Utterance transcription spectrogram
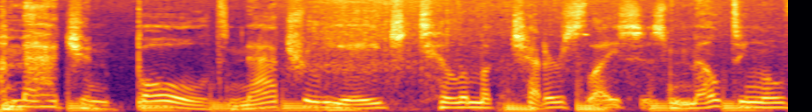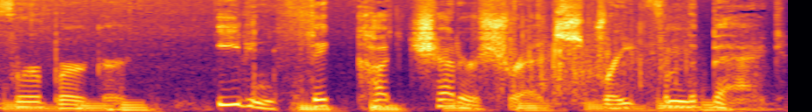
Imagine bold, naturally aged Tillamook cheddar slices melting over a burger, eating thick cut cheddar shreds straight from the bag.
